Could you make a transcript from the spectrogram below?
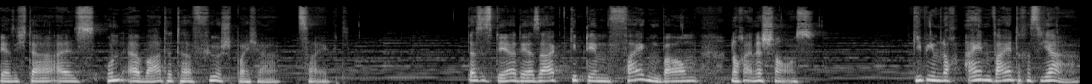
der sich da als unerwarteter Fürsprecher zeigt. Das ist der, der sagt, gib dem Feigenbaum noch eine Chance. Gib ihm noch ein weiteres Jahr.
